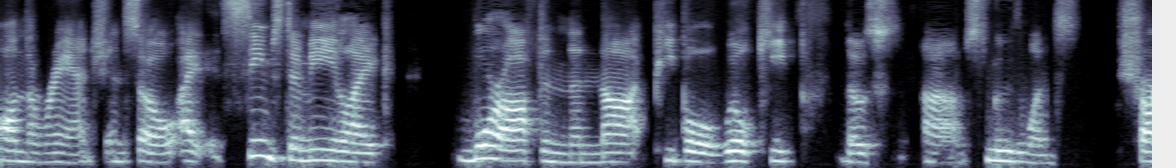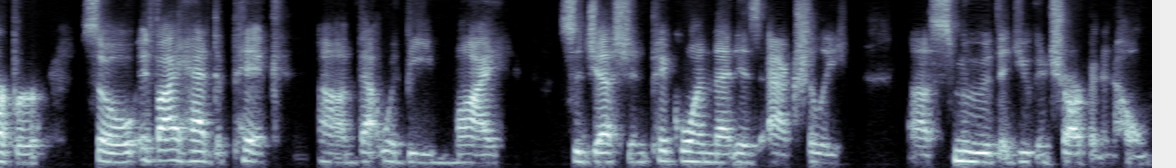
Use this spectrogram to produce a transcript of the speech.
on the ranch. And so I, it seems to me like more often than not, people will keep those um, smooth ones sharper. So if I had to pick, uh, that would be my suggestion. Pick one that is actually uh, smooth that you can sharpen at home.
